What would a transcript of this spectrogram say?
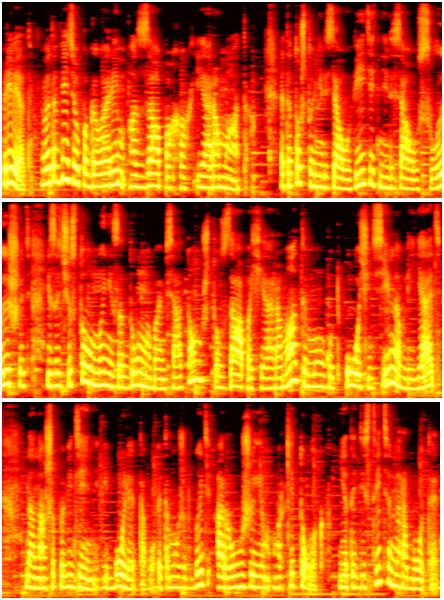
Привет! В этом видео поговорим о запахах и ароматах. Это то, что нельзя увидеть, нельзя услышать, и зачастую мы не задумываемся о том, что запахи и ароматы могут очень сильно влиять на наше поведение. И более того, это может быть оружием маркетологов. И это действительно работает,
